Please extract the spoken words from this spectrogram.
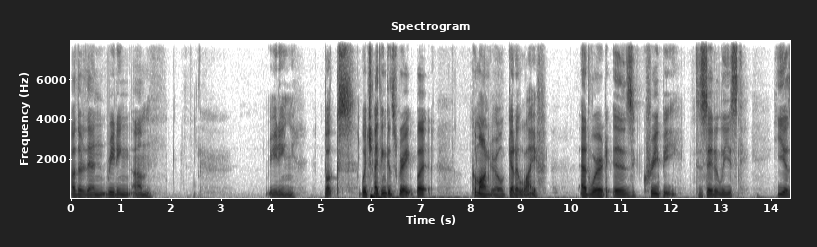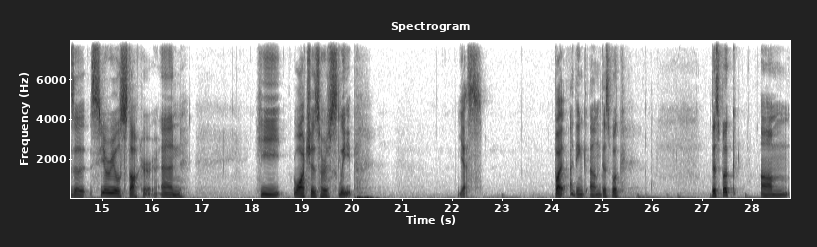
other than reading um reading books, which I think is great, but come on girl, get a life. Edward is creepy to say the least. He is a serial stalker and he watches her sleep. Yes. But I think um this book this book um,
